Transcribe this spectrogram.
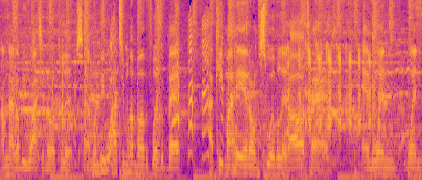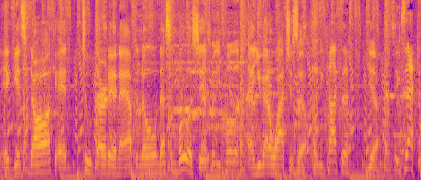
I'm not gonna be watching the eclipse. I'm gonna be watching my motherfucker back. I keep my head on the swivel at all times. And when when it gets dark at 2:30 in the afternoon, that's some bullshit. That's when you pull it. And you gotta watch yourself. When you cock the. Yeah. Exactly.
